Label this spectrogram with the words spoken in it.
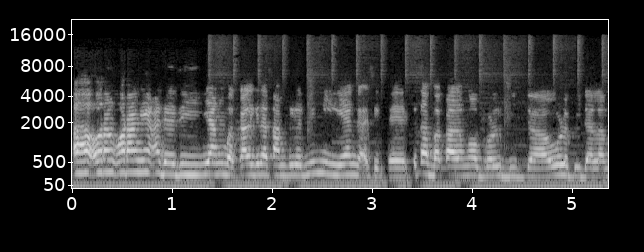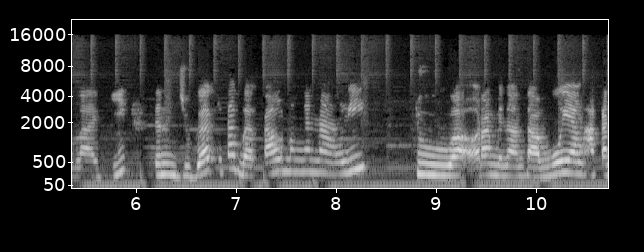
uh, orang-orang yang ada di yang bakal kita tampilin ini ya nggak sih Ter? Kita bakal ngobrol lebih jauh, lebih dalam lagi dan juga kita bakal mengenali dua orang bintang tamu yang akan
